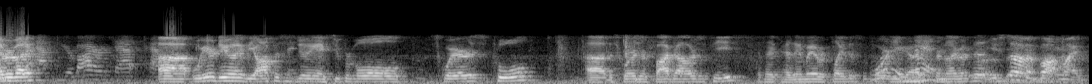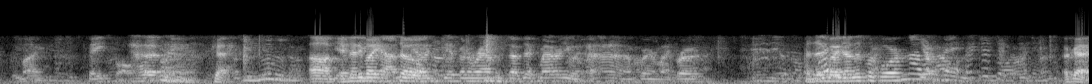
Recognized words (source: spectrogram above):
Everybody, Your buyer, that has. uh, we are doing, the office is doing a Super Bowl squares pool. Uh, the squares are five dollars a piece. Has, has anybody ever played this before? What you guys familiar with it? You still haven't bought my, my baseball. Okay. Um, Yeah, is anybody, you so, dipping around the subject matter, you went, ah, I'm wearing my throat. Has anybody done this before? No, what's that? Okay,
